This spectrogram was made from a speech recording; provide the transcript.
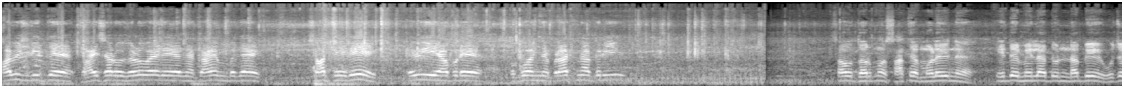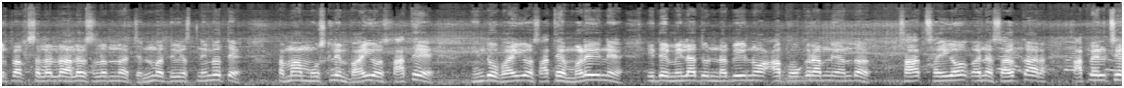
આવી જ રીતે ભાઈચારો જળવાઈ રહે અને કાયમ બધાય સાથે રહે એવી આપણે ભગવાનને પ્રાર્થના કરીએ સૌ ધર્મો સાથે મળીને ઈદે મિલાદુન નબી હુજુરપાક સલ્લાહ વસલમના વસલ્લમના જન્મદિવસ નિમિત્તે તમામ મુસ્લિમ ભાઈઓ સાથે, હિન્દુ ભાઈઓ સાથે મળીને ઈદે મિલાદુન નબીનો આ પ્રોગ્રામની અંદર સાથ, સહયોગ અને સહકાર આપેલ છે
